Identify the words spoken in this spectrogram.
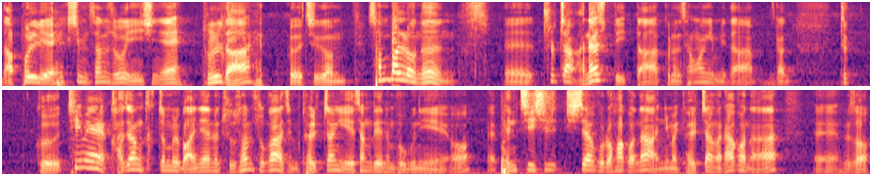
나폴리의 핵심 선수 인시네 둘다 그 지금 선발로는 에, 출장 안 할 수도 있다 그런 상황입니다. 그러니까 득, 그 팀의 가장 득점을 많이 하는 두 선수가 지금 결장이 예상되는 부분이에요. 에, 벤치 시, 시작으로 하거나 아니면 결장을 하거나 에, 그래서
